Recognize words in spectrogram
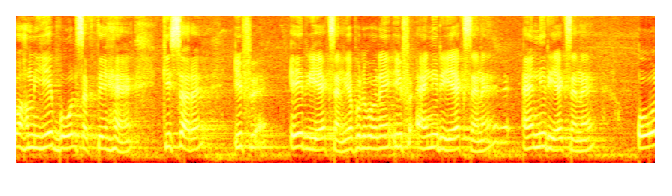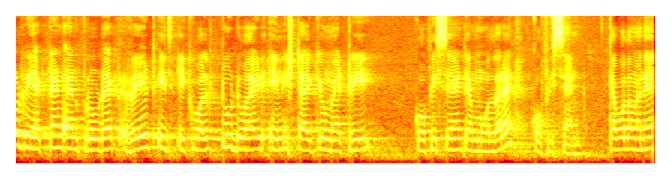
तो हम ये बोल सकते हैं कि सर इफ़ ए रिएक्शन या फिर बोलें इफ़ एनी रिएक्शन है एनी रिएक्शन है, all reactant and product rate is equal to divide in stoichiometry coefficient या मोलर है, कोफिशिएंट। क्या बोला मैंने?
